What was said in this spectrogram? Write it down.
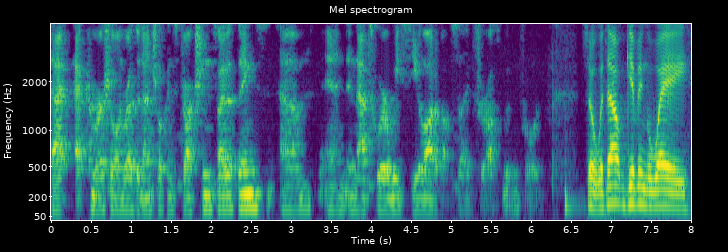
that, that commercial and residential construction side of things. Um, and, and that's where we see a lot of upside for us moving forward. So without giving away,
